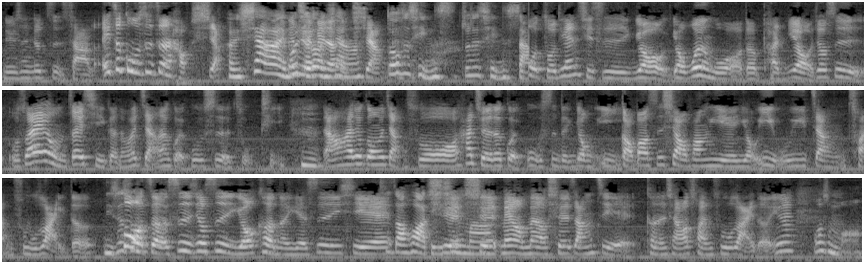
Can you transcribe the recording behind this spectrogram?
女生就自杀了。哎，这故事真的好像。很像啊，你不觉得很很像都是情，就是情杀。我昨天其实有有问我的朋友，就是我说，哎、我们这一期可能会讲那鬼故事的主题，嗯然后他就跟我讲说，他觉得鬼故事的用意，搞不好是校方也有意无意这样传出来的，你是说或者是就是有可能也是一些制造话题学性吗学没有没有学长姐可能想要传出来的，因为为什么？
